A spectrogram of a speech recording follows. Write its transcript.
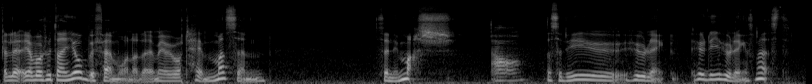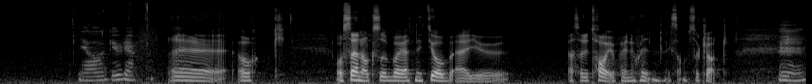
eller jag har varit utan jobb i fem månader men jag har varit hemma sen, sen i mars. Ja. Alltså det är ju hur länge, hur, det är hur länge som helst. Ja, gud ja. Eh, och, och sen också börja ett nytt jobb är ju, alltså det tar ju på energin liksom såklart. Mm.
